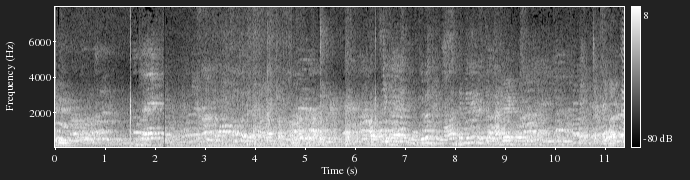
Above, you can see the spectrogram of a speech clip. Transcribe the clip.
うと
